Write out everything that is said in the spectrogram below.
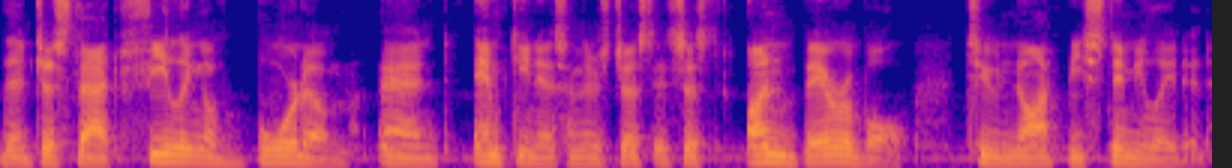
that just that feeling of boredom and emptiness and there's just it's just unbearable to not be stimulated.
